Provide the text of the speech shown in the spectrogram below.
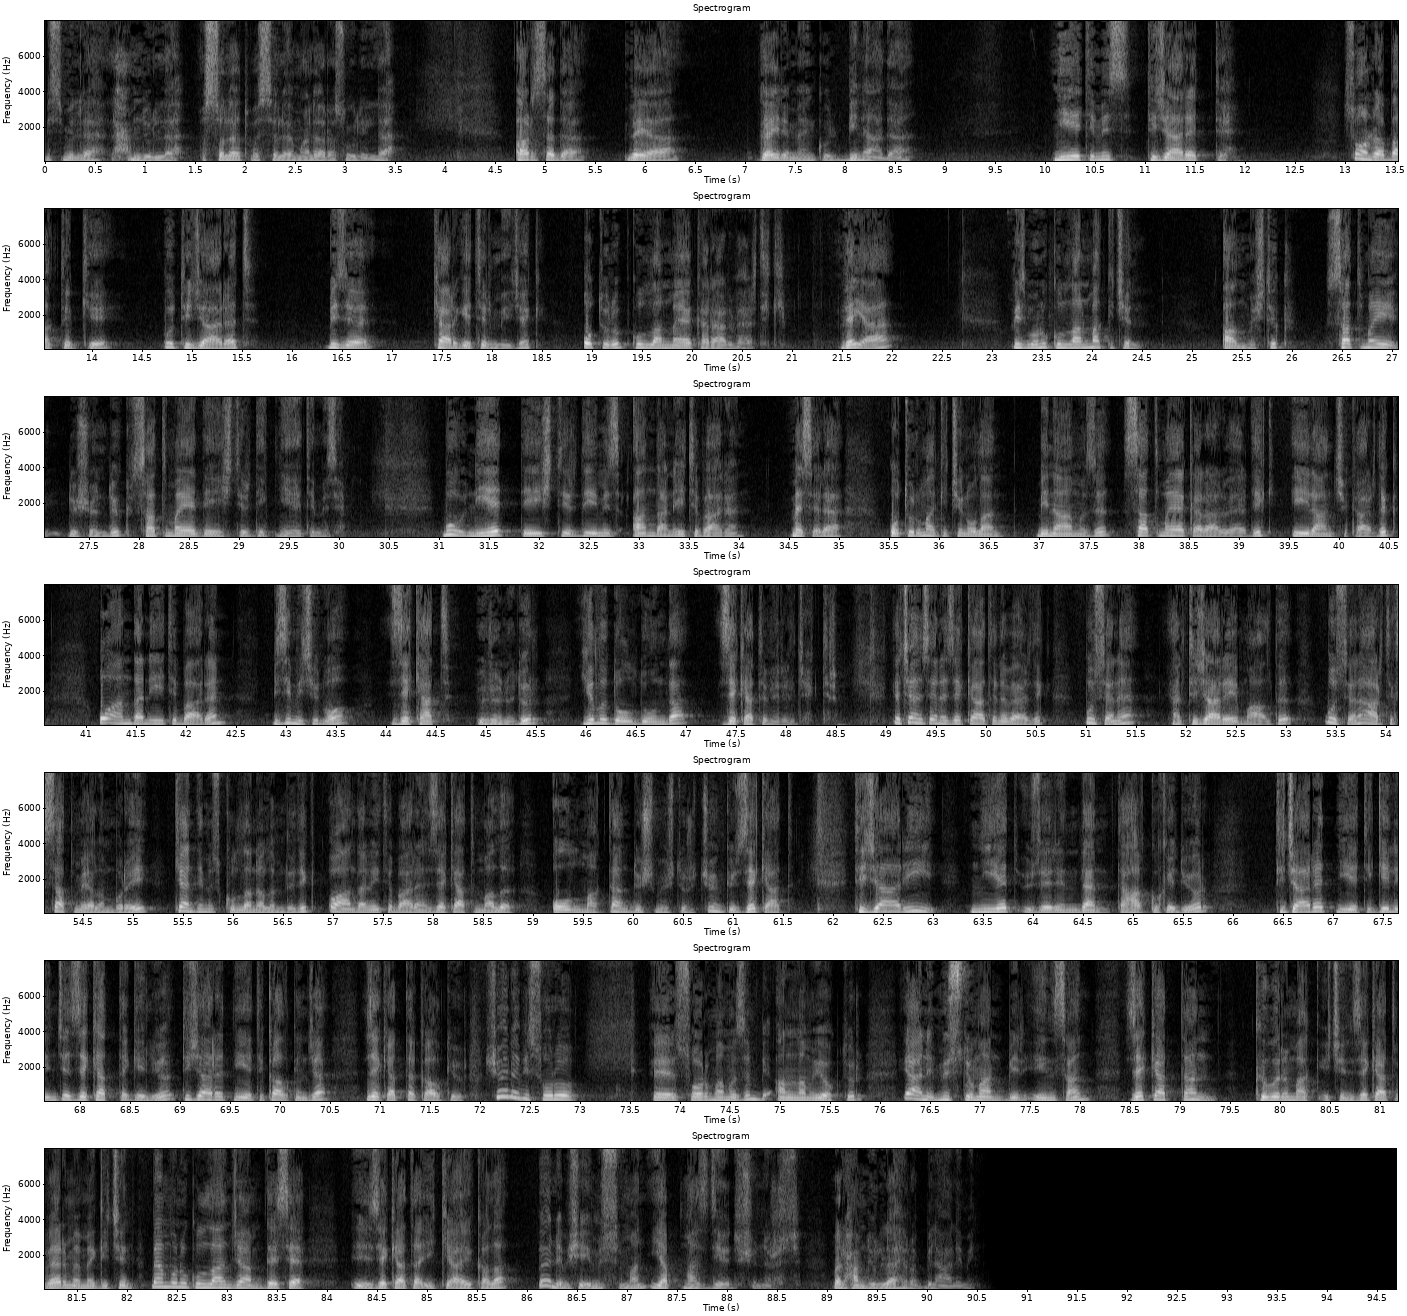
Bismillah, elhamdülillah, ve salatu ve selamu ala Resulillah. Arsada veya gayrimenkul binada niyetimiz ticaretti. Sonra baktık ki bu ticaret bize kar getirmeyecek. Oturup kullanmaya karar verdik. Veya biz bunu kullanmak için almıştık. Satmayı düşündük. Satmaya değiştirdik niyetimizi. Bu niyet değiştirdiğimiz andan itibaren mesela oturmak için olan binamızı satmaya karar verdik. ilan çıkardık. O andan itibaren bizim için o zekat ürünüdür. Yılı dolduğunda zekatı verilecektir. Geçen sene zekatını verdik. Bu sene yani ticari maldı. Bu sene artık satmayalım burayı. Kendimiz kullanalım dedik. O andan itibaren zekat malı olmaktan düşmüştür. Çünkü zekat ticari niyet üzerinden tahakkuk ediyor. Ticaret niyeti gelince zekat da geliyor. Ticaret niyeti kalkınca zekat da kalkıyor. Şöyle bir soru e, sormamızın bir anlamı yoktur. Yani Müslüman bir insan zekattan kıvırmak için, zekat vermemek için ben bunu kullanacağım dese e, zekata iki ay kala böyle bir şey Müslüman yapmaz diye düşünürüz. Velhamdülillahi Rabbil Alemin.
